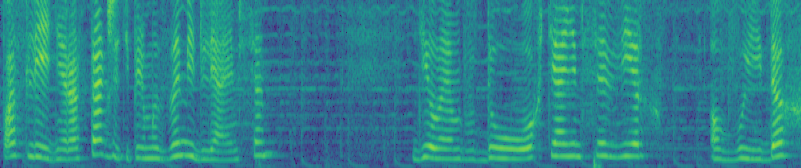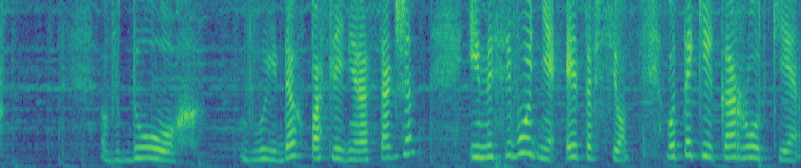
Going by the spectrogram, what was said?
Последний раз также. Теперь мы замедляемся. Делаем вдох, тянемся вверх. Выдох. Вдох. Выдох. Последний раз также. И на сегодня это все. Вот такие короткие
